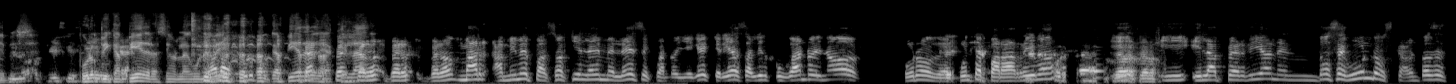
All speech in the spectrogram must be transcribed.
Pues, puro picapiedra, señor Laguna. puro picapiedra de aquel lado. Pero, Mar, a mí me pasó aquí en la MLS cuando llegué, quería salir jugando y no, puro de punta para arriba. Y, y, la perdían en dos segundos, entonces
